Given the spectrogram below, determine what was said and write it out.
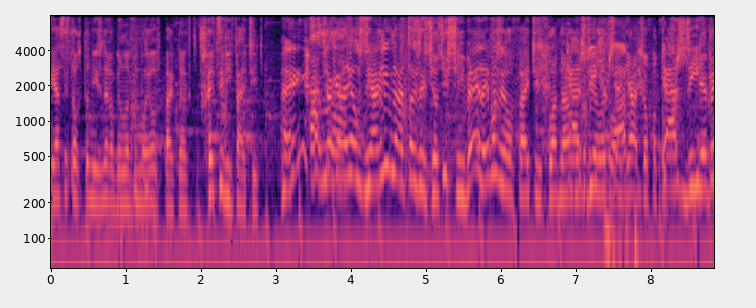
ja si z tohto nič nerobím, lebo môjho partnera chcú všetci vyfajčiť. Hej? Však ja, ja už žiarlim na to, že čo ti šíbe, nemôže ho fajčiť chlap, na Každý bude lepšie, chlap, ja čo potom. každý Jebe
